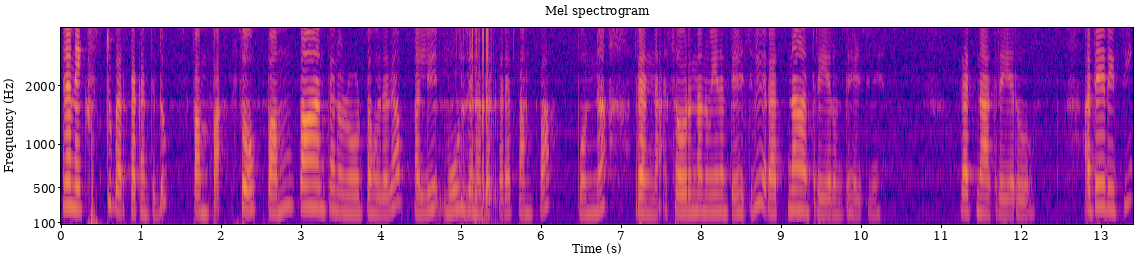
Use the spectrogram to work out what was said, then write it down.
ಇನ್ನು ನೆಕ್ಸ್ಟ್ ಬರ್ತಕ್ಕಂಥದ್ದು ಪಂಪ. ಸೊ ಪಂಪ ಅಂತ ನಾವು ನೋಡ್ತಾ ಹೋದಾಗ ಅಲ್ಲಿ ಮೂರು ಜನ ಬರ್ತಾರೆ. ಪಂಪ ಪೊನ್ನ ರನ್ನ ಸೊ ಅವ್ರನ್ನ ನಾವು ಏನಂತ ಹೇಳ್ತೀವಿ? ರತ್ನಾತ್ರೇಯರು ಅಂತ ಹೇಳ್ತೀವಿ. ರತ್ನಾತ್ರೇಯರು. ಅದೇ ರೀತಿ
